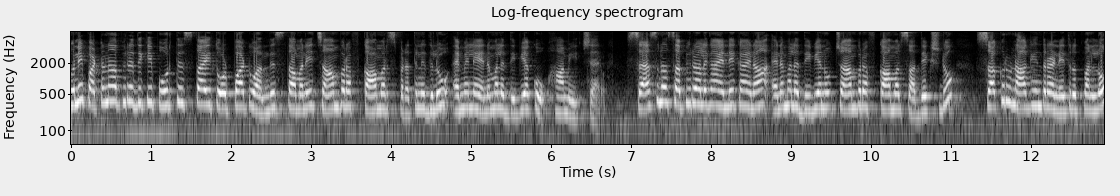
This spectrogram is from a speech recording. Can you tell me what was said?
తుని పట్టణాభివృద్ధికి పూర్తిస్థాయి తోడ్పాటు అందిస్తామని ఛాంబర్ ఆఫ్ కామర్స్ ప్రతినిధులు ఎమ్మెల్యే యనమల దివ్యకు హామీ ఇచ్చారు. శాసనసభ్యురాలుగా ఎన్నికైన యనమల దివ్యను ఛాంబర్ ఆఫ్ కామర్స్ అధ్యక్షుడు సకురు నాగేంద్ర నేతృత్వంలో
